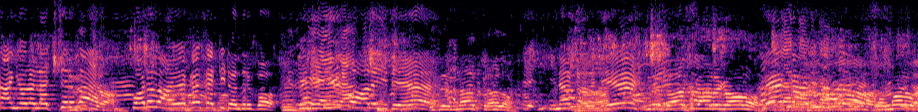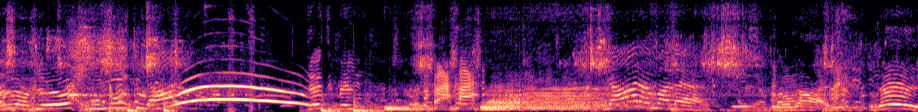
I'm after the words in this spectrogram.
நாங்க ஒரு லட்ச ரூபாய் புடவை அழகா கட்டிட்டு வந்திருக்கோம். இது இது என்ன காலம்? என்ன காலம் இது? இது வேக்காடு காலம். உம்மால உள்ள அப்படியே கும்பிடுத்து ஜெயிச்சு பெல்லி. யார் அம்மால டேய்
